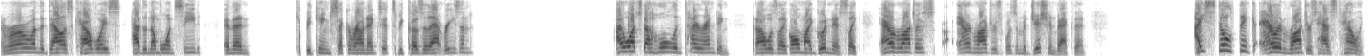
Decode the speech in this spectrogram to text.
And remember when the Dallas Cowboys had the number one seed and then became second round exits because of that reason? I watched that whole entire ending and I was like, "Oh my goodness!" Like Aaron Rodgers, Aaron Rodgers was a magician back then. I still think Aaron Rodgers has talent.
